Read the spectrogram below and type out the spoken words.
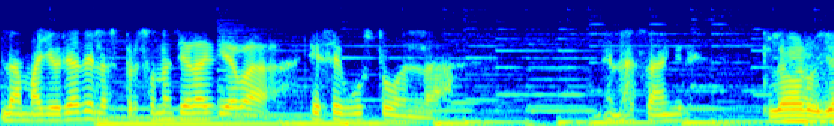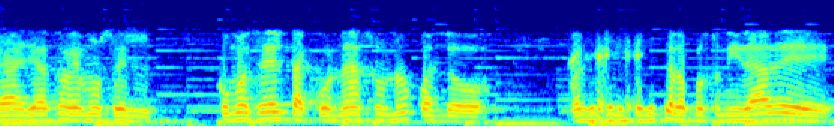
la mayoría de las personas ya la lleva ese gusto en la en la sangre. Claro, ya ya sabemos el cómo hacer el taconazo, ¿no? Cuando cuando se necesita la oportunidad de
